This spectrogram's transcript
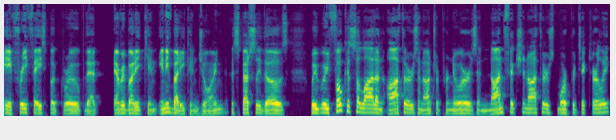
a free Facebook group that everybody can, anybody can join, especially those. We, we focus a lot on authors and entrepreneurs and nonfiction authors more particularly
